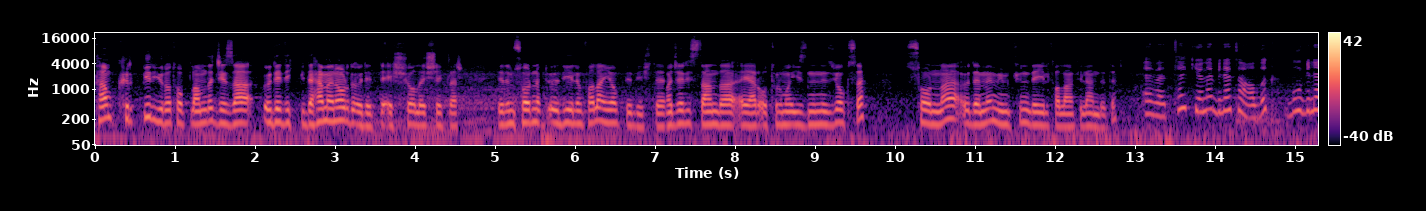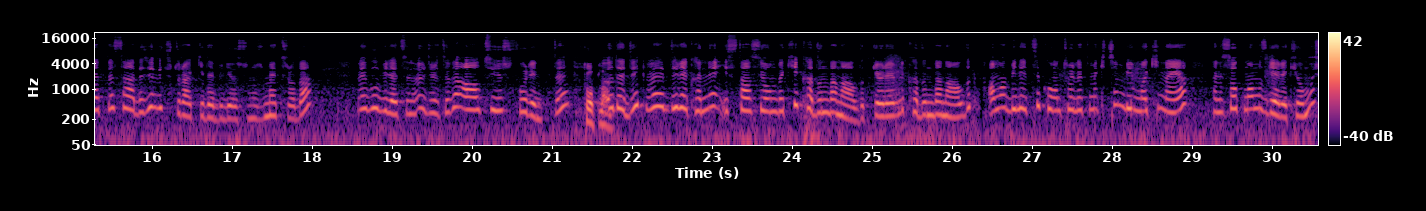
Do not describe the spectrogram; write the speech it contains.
Tam 41 euro toplamda ceza ödedik. Bir de hemen orada ödetti eşşoğlu eşekler. Dedim sonra ödeyelim falan yok dedi işte. Macaristan'da eğer oturma izniniz yoksa sonra ödeme mümkün değil falan filan dedi. Evet, tek yöne bilet aldık. Bu biletle sadece 3 durak gidebiliyorsunuz metroda. Ve bu biletin ücreti de 600 forintti. Toplam. Ödedik ve direkt hani istasyondaki kadından aldık. Görevli kadından aldık. Ama bileti kontrol etmek için bir makineye hani sokmamız gerekiyormuş.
